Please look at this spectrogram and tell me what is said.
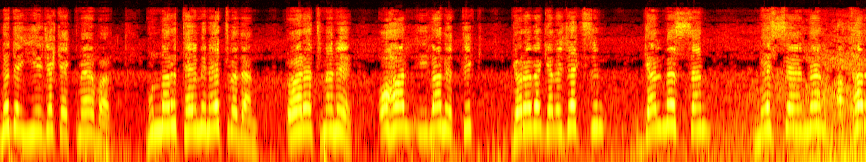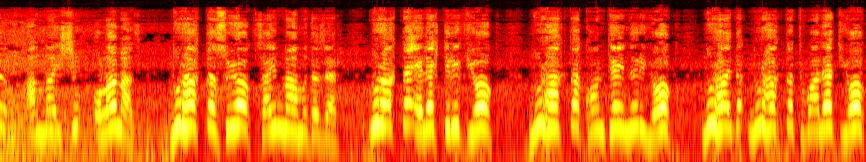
ne de yiyecek ekmeği var. Bunları temin etmeden öğretmeni o hal ilan ettik. Göreve geleceksin. Gelmezsen mesleğinden atarım anlayışı olamaz. Nurhak'ta su yok Sayın Mahmut Özer. Nurhak'ta elektrik yok. Nurhak'ta konteyner yok. Nurhay'da, Nurhak'ta tuvalet yok.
